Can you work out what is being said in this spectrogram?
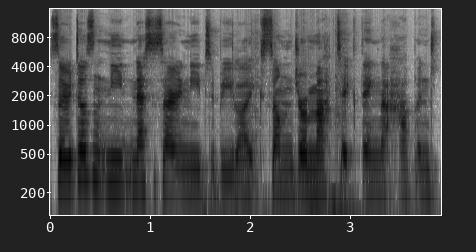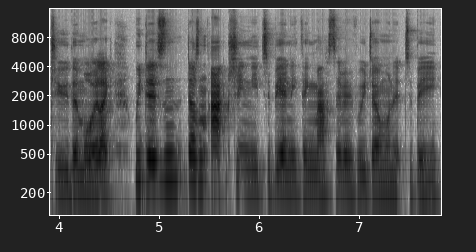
So it doesn't need necessarily need to be like some dramatic thing that happened to them, or like we doesn't doesn't actually need to be anything massive if we don't want it to be,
